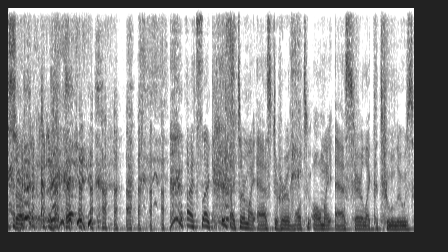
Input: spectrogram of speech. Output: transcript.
So it's like I turn my ass to her, all to all my ass hair like Cthulhu's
